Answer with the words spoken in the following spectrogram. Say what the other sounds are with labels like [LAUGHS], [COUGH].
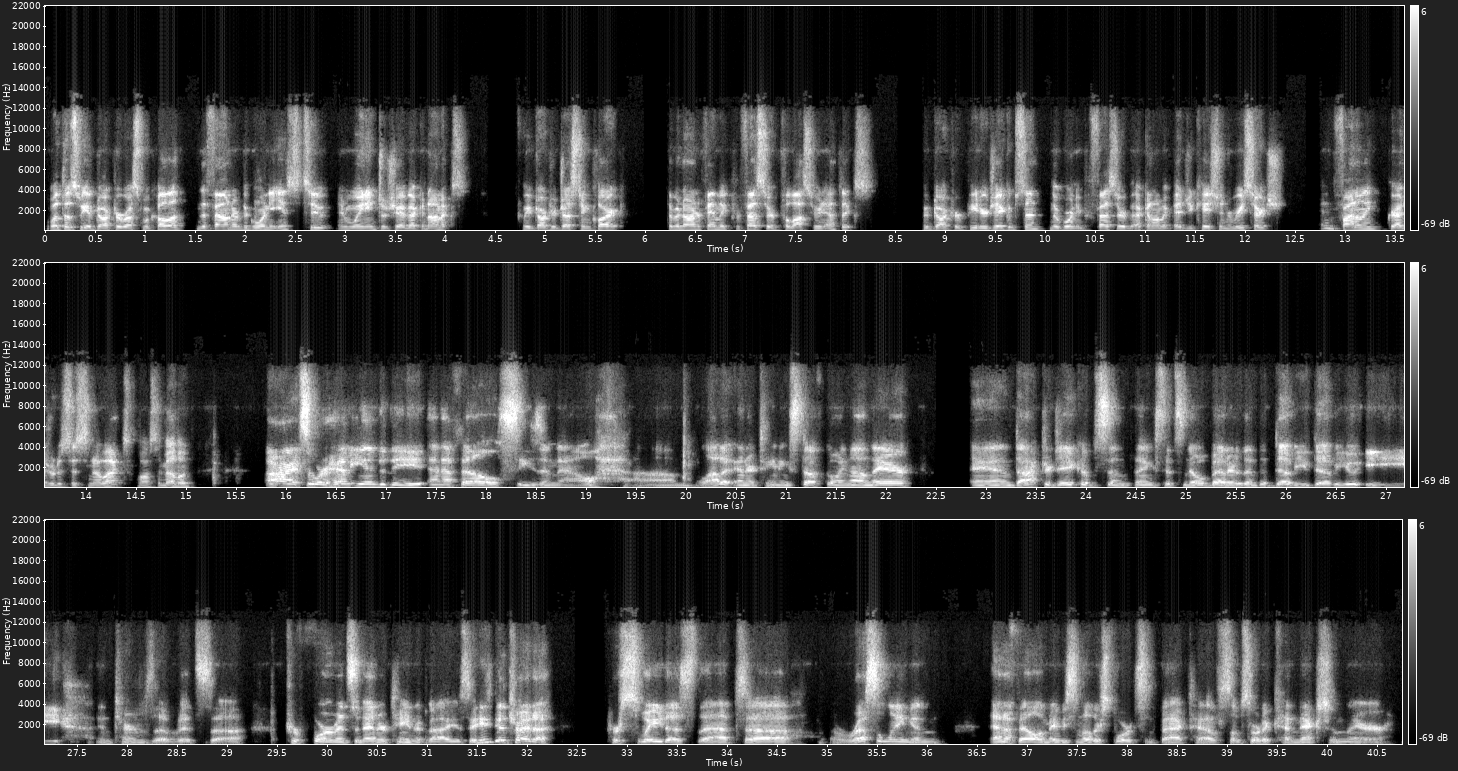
With us, we have Dr. Russ McCullough, the founder of the Gortney Institute and Wayne Angell Chair of Economics. We have Dr. Justin Clark, the Barnard Family Professor of Philosophy and Ethics. We have Dr. Peter Jacobson, the Gortney Professor of Economic Education and Research. And finally, graduate assistant elect, Lawson Medlin. All right, so we're heavy into the NFL season now. Um, a lot of entertaining stuff going on there. And Dr. Jacobson thinks it's no better than the WWE in terms of its uh, performance and entertainment value. So he's going to try to persuade us that uh, wrestling and NFL and maybe some other sports, in fact, have some sort of connection there.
